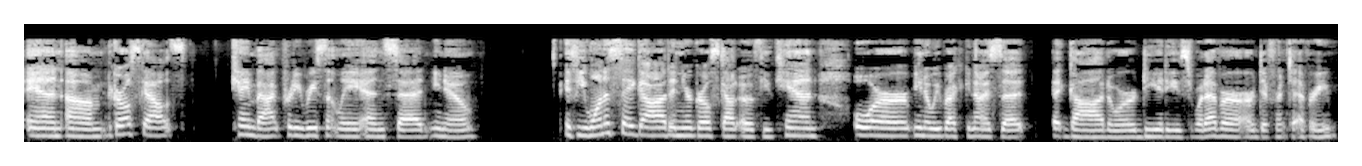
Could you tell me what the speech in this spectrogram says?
And um, the Girl Scouts came back pretty recently and said, you know, if you want to say God in your Girl Scout oath, you can, or you know, we recognize that that God or deities or whatever are different to every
